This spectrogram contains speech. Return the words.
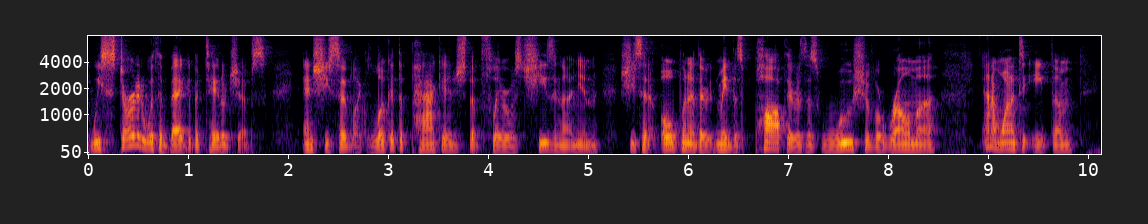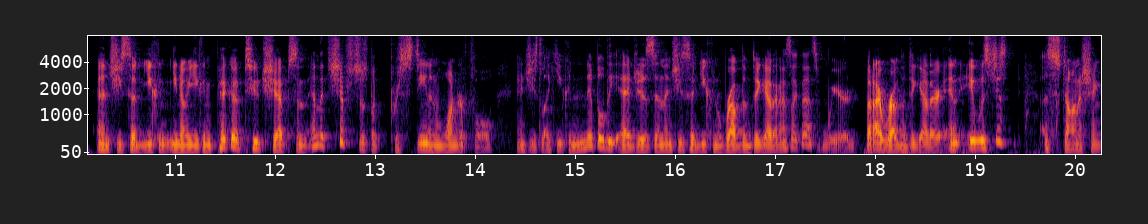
we started with a bag of potato chips, and she said like look at the package the flavor was cheese and onion she said open it there made this pop there was this whoosh of aroma and i wanted to eat them and she said you can you know you can pick out two chips and, and the chips just look pristine and wonderful. And she's like you can nibble the edges and then she said you can rub them together. And i was like that's weird but i rubbed them together. And it was just astonishing.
